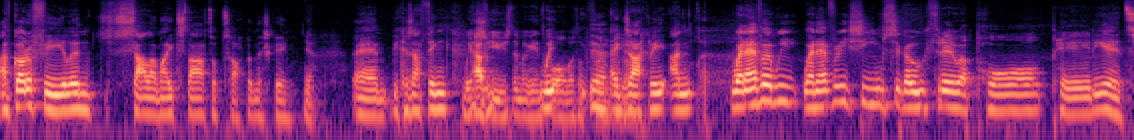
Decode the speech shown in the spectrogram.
I've got a feeling Salah might start up top in this game. Yeah. Um, because I think we have used them against we, Bournemouth. Up front, exactly, and whenever we, whenever he seems to go through a poor period,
